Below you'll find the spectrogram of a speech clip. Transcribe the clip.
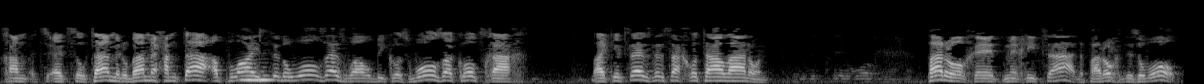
tzilta merubah mehamta applies mm-hmm. to the walls as well because walls are called schach, like it says v'sachota al aron. Parochet mechitza. The parochet is a wall.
